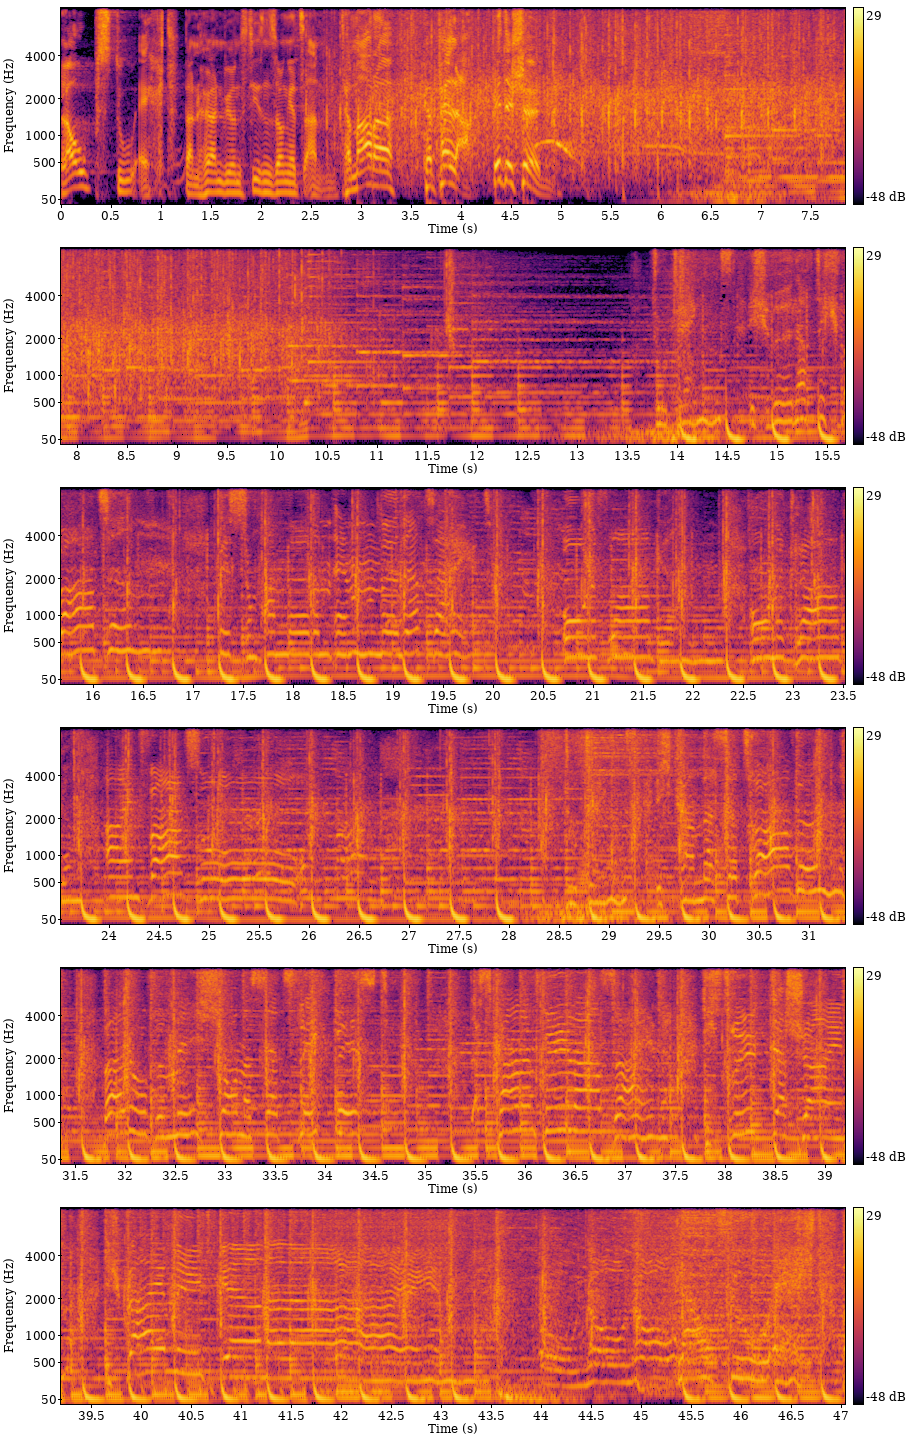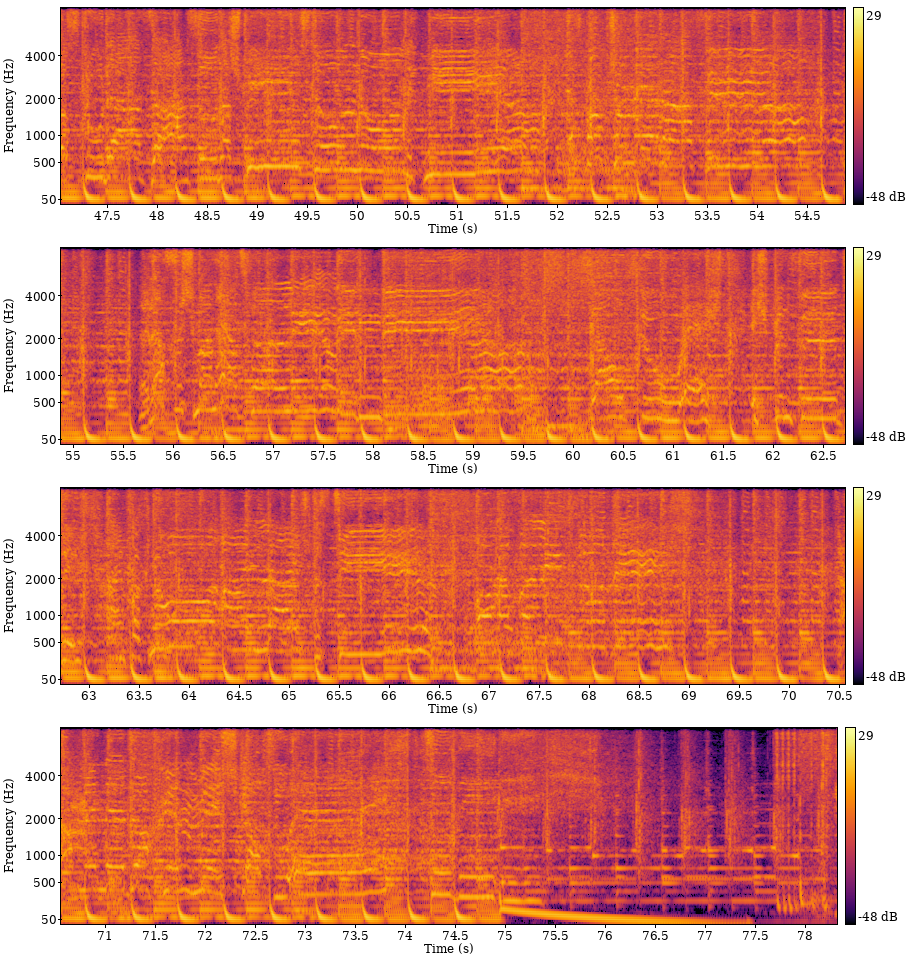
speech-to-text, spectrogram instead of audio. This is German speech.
Glaubst du echt? Dann hören wir uns diesen Song jetzt an. Tamara Capella, bitteschön. Du denkst, ich würde auf dich warten bis zum anderen Ende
